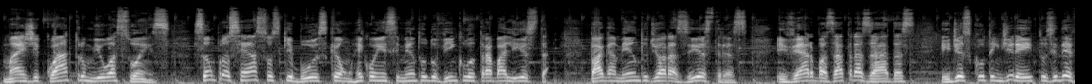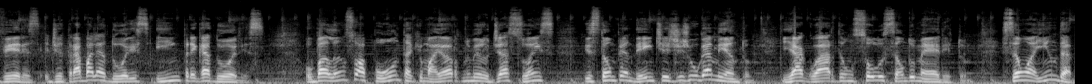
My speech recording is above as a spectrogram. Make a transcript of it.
mais de 4 mil ações. São processos que buscam reconhecimento do vínculo trabalhista, pagamento de horas extras e verbas atrasadas e discutem direitos e deveres de trabalhadores e empregadores. O balanço aponta que o maior número de ações estão pendentes de julgamento e aguardam solução do mérito. São ainda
